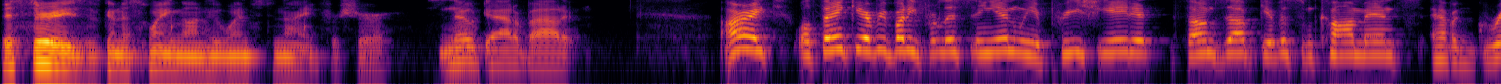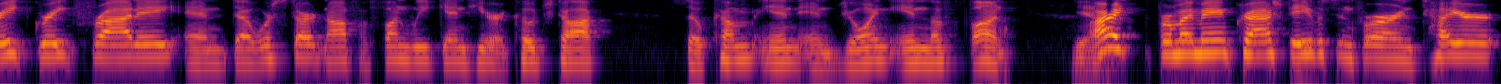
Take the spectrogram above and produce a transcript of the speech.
This series is going to swing on who wins tonight for sure. So. No doubt about it. All right. Well, thank you everybody for listening in. We appreciate it. Thumbs up. Give us some comments. Have a great, great Friday, and uh, we're starting off a fun weekend here at Coach Talk. So come in and join in the fun. Yeah. All right. For my man Crash Davis and for our entire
